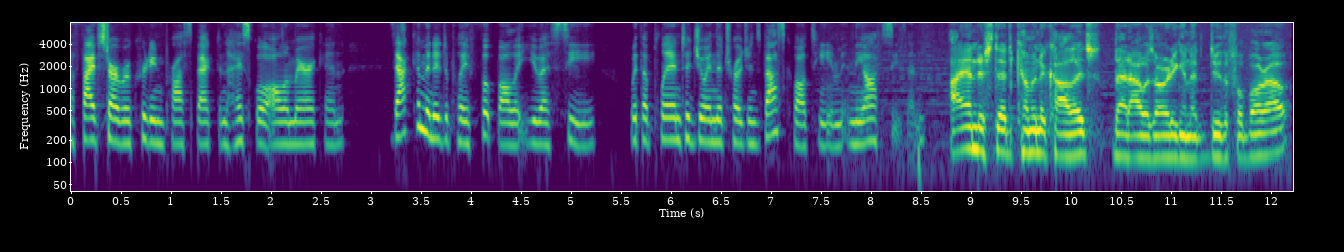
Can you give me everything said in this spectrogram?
A five star recruiting prospect and high school All American, Zach committed to play football at USC with a plan to join the Trojans basketball team in the offseason. I understood coming to college that I was already going to do the football route.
